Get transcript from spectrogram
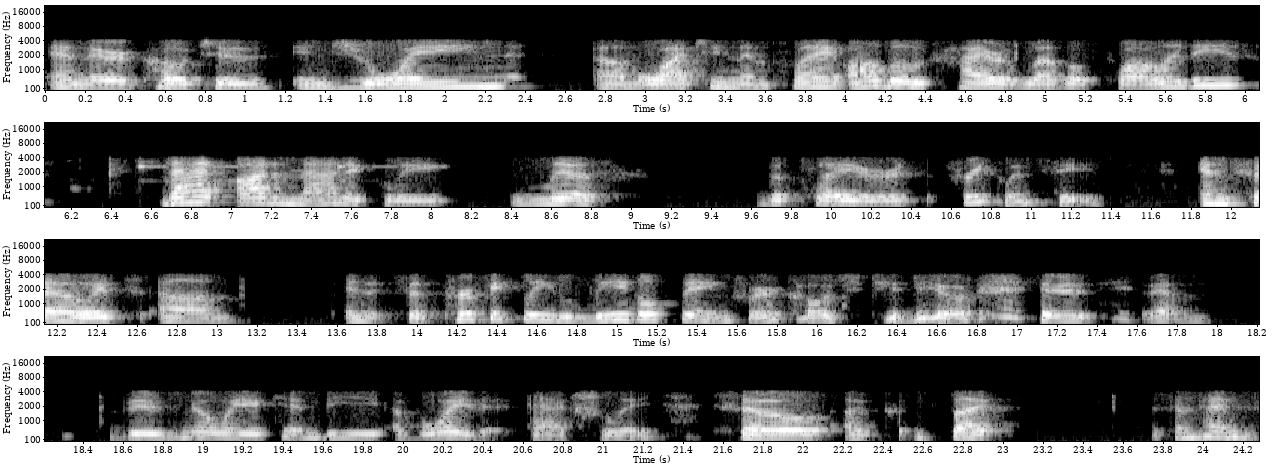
and their coaches enjoying um, watching them play, all those higher level qualities, that automatically lifts the player's frequency. And so it's um, and it's a perfectly legal thing for a coach to do. There's, um, there's no way it can be avoided, actually. So, uh, but sometimes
